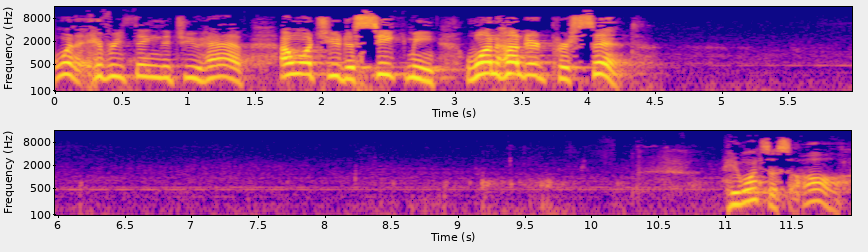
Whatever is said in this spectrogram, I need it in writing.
I want everything that you have. I want you to seek me 100%. He wants us all.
